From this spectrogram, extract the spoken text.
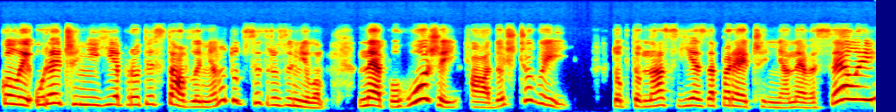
коли у реченні є протиставлення, ну тут все зрозуміло, не погожий, а дощовий. Тобто в нас є заперечення не веселий,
